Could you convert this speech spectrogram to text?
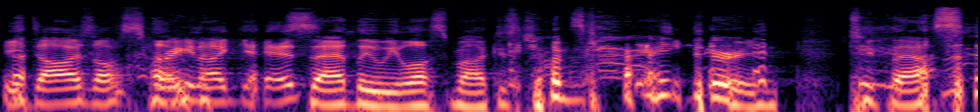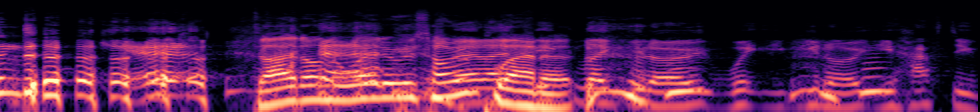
he dies off screen, I guess. Sadly, we lost Marcus Chong's character in 2000. Yeah. Died on the way to his home And I planet. think, like you know, we- you know, you have to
